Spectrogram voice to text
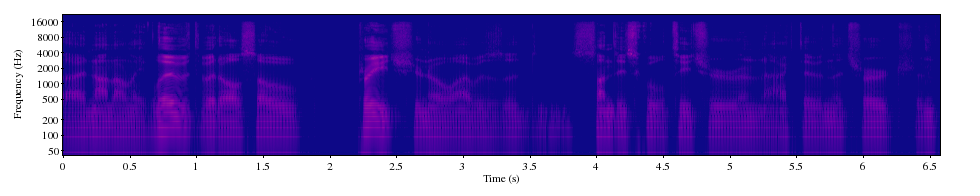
I not only lived but also preached. You know, I was a Sunday school teacher and active in the church and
